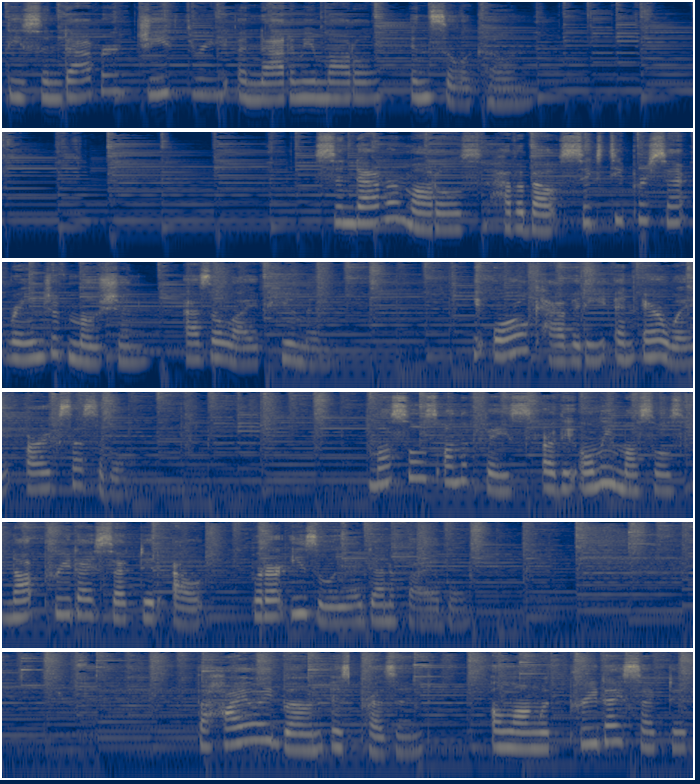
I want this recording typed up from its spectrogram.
the SynDaver G3 anatomy model in silicone. SynDaver models have about 60% range of motion as a live human. The oral cavity and airway are accessible. Muscles on the face are the only muscles not pre-dissected out but are easily identifiable. The hyoid bone is present, along with pre-dissected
